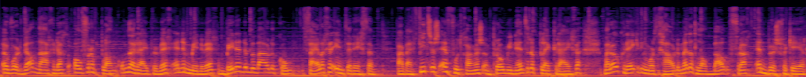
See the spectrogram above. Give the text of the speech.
Er wordt wel nagedacht over een plan om de Rijperweg en de Middenweg binnen de bebouwde kom veiliger in te richten. Waarbij fietsers en voetgangers een prominentere plek krijgen, maar ook rekening wordt gehouden met het landbouw, vracht- en busverkeer.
